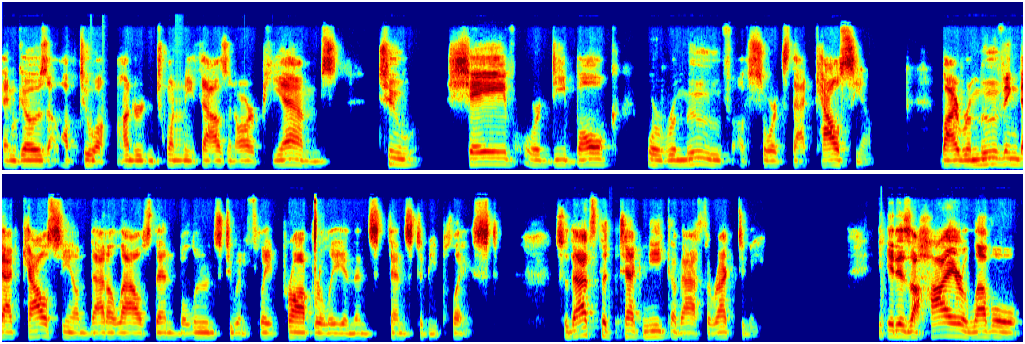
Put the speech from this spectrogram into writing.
and goes up to 120,000 RPMs to shave or debulk or remove of sorts that calcium. By removing that calcium, that allows then balloons to inflate properly and then stents to be placed. So that's the technique of atherectomy. It is a higher level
